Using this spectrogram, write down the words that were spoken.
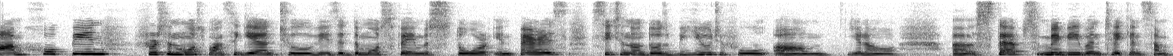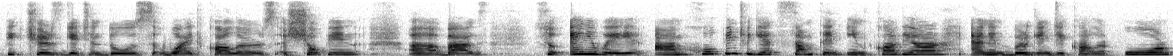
I'm hoping first and most once again to visit the most famous store in paris sitting on those beautiful um you know uh, steps maybe even taking some pictures getting those white colors uh, shopping uh, bags so anyway i'm hoping to get something in caviar and in burgundy color or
